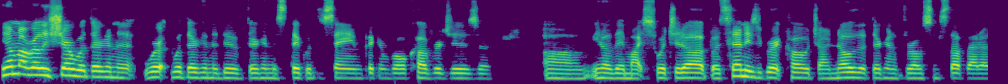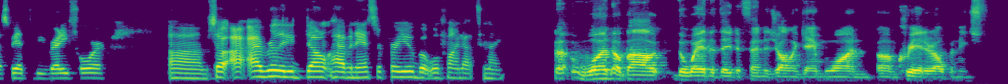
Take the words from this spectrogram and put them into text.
Yeah, I'm not really sure what they're gonna what they're gonna do. If they're gonna stick with the same pick and roll coverages, or um, you know, they might switch it up. But Sandy's a great coach. I know that they're gonna throw some stuff at us. We have to be ready for. Um, so I, I really don't have an answer for you, but we'll find out tonight. Uh, what about the way that they defended y'all in game one um, created openings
